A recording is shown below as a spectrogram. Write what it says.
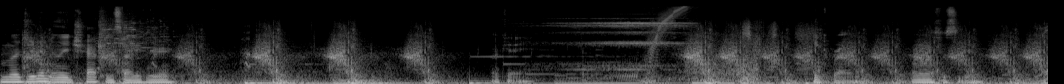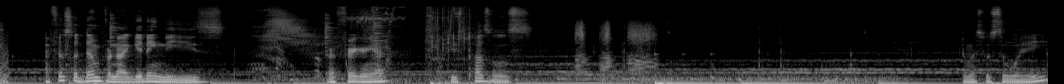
I'm legitimately trapped inside of here. Feel so dumb for not getting these or figuring out these puzzles. Am I supposed to wait?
